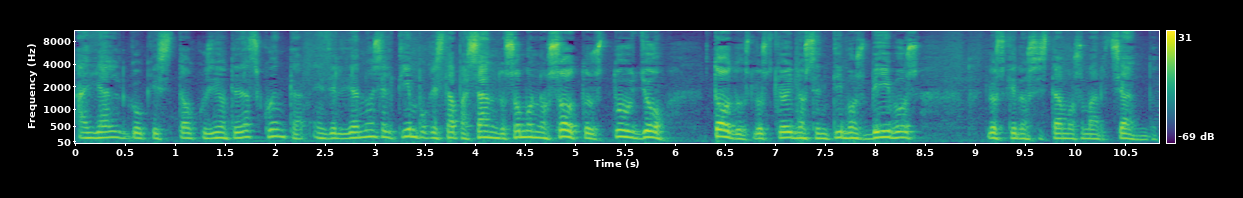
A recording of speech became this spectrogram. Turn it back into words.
hay algo que está ocurriendo. ¿Te das cuenta? En realidad no es el tiempo que está pasando, somos nosotros, tú, yo, todos los que hoy nos sentimos vivos, los que nos estamos marchando,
